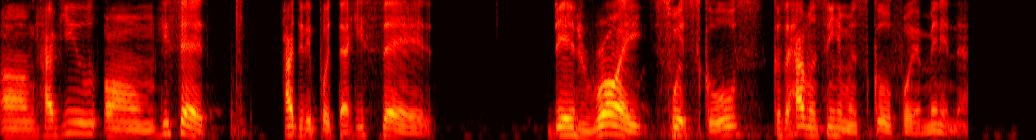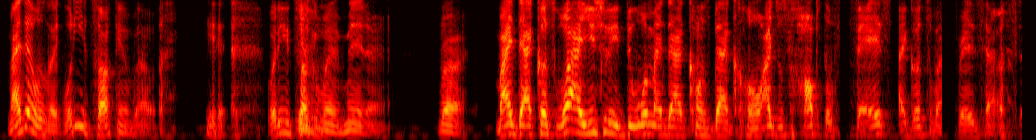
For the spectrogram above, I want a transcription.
um, have you um? He said, how did he put that? He said, did Roy switch schools? Because I haven't seen him in school for a minute now. My dad was like, "What are you talking about? yeah, what are you talking about a minute bro?" My dad, because what I usually do when my dad comes back home, I just hop the fence. I go to my friend's house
